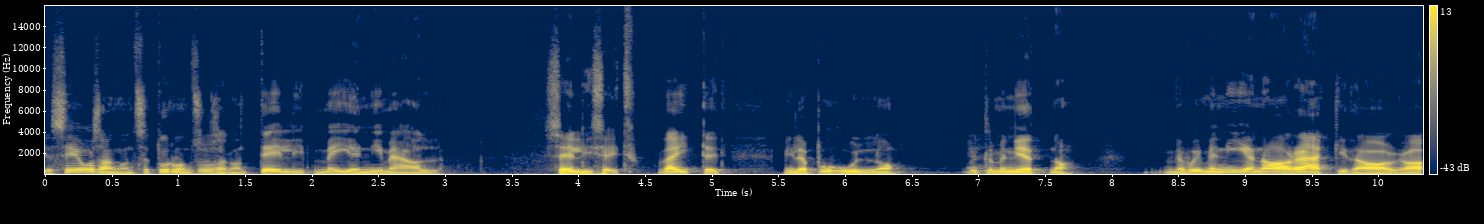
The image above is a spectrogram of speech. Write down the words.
ja see osakond, see turundusosakond tellib meie nime all selliseid väiteid, mille puhul noh, ütleme nii, et noh, me võime nii ja naa rääkida, aga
